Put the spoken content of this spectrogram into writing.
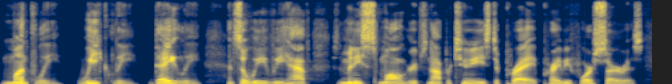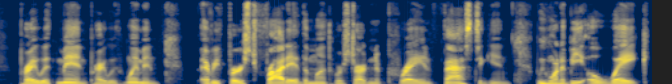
monthly, weekly, daily. And so we we have many small groups and opportunities to pray. Pray before service. Pray with men. Pray with women every first Friday of the month, we're starting to pray and fast again. We want to be awake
